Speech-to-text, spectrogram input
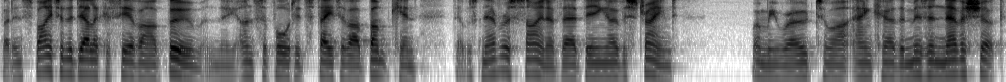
But in spite of the delicacy of our boom and the unsupported state of our bumpkin, there was never a sign of their being overstrained. When we rode to our anchor, the mizzen never shook.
